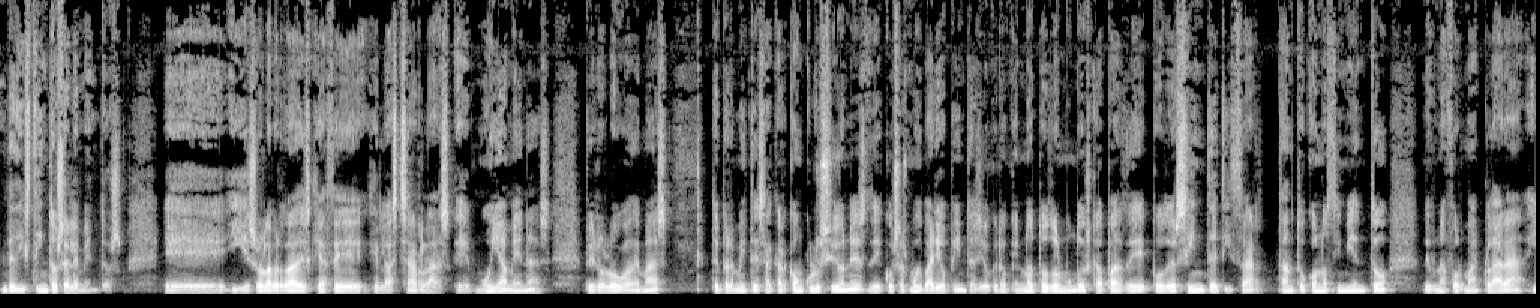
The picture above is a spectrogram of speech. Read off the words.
de distintos elementos. Eh, y eso la verdad es que hace que las charlas eh, muy amenas, pero luego además te permite sacar conclusiones de cosas muy variopintas. Yo creo que no todo el mundo es capaz de poder sintetizar tanto conocimiento de una forma clara e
